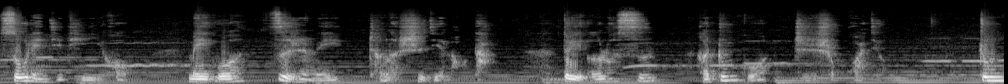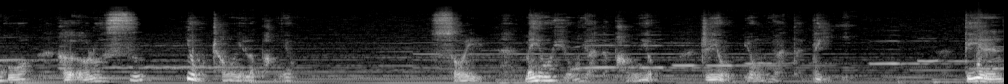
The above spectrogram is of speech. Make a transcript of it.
苏联解体以后，美国自认为成了世界老大，对俄罗斯和中国指手画脚。中国和俄罗斯又成为了朋友。所以，没有永远的朋友，只有永远的利益。敌人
